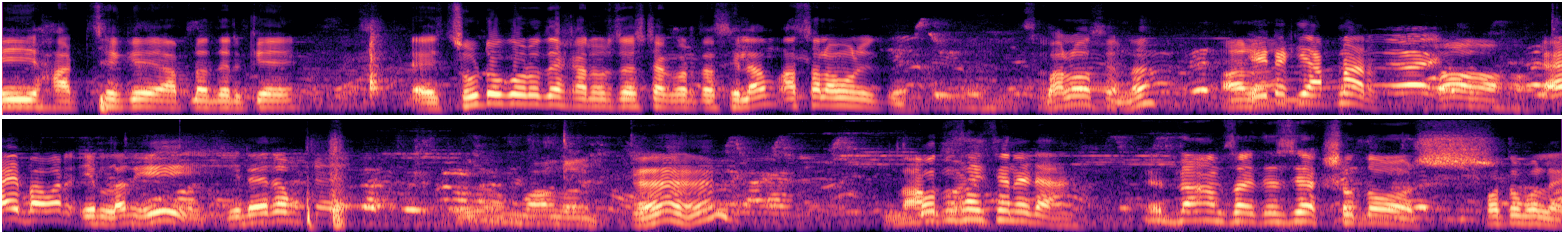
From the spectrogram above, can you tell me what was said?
এই হাট থেকে আপনাদেরকে ছোট করে দেখানোর চেষ্টা করতেছিলাম। আসসালামু আলাইকুম। ভালো আছেন না? এটা কি আপনার? এই বাবার এল্লা রে এটা এরকম হ্যাঁ হ্যাঁ। কত চাইছেন এটা? দাম চাইতেছি একশো দশ। কত বলে?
